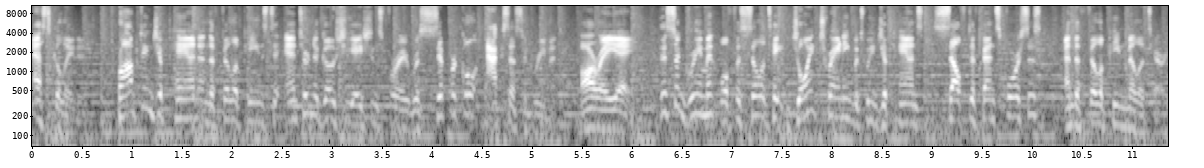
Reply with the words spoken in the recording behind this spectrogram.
escalated, prompting Japan and the Philippines to enter negotiations for a Reciprocal Access Agreement, RAA. This agreement will facilitate joint training between Japan's self-defense forces and the Philippine military.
